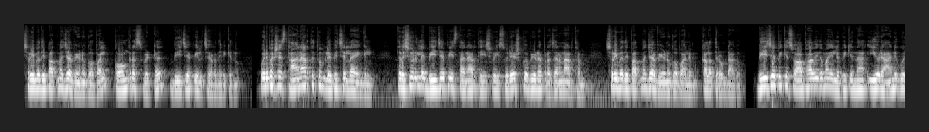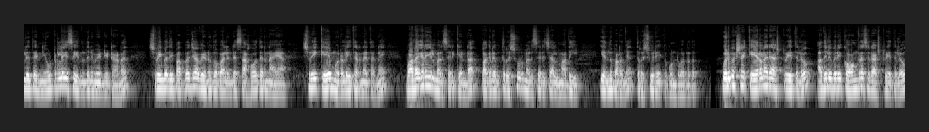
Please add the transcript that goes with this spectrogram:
ശ്രീമതി പത്മജ വേണുഗോപാൽ കോൺഗ്രസ് വിട്ട് ബി ജെ പിയിൽ ചേർന്നിരിക്കുന്നു. ഒരുപക്ഷെ സ്ഥാനാർത്ഥിത്വം ലഭിച്ചില്ല എങ്കിൽ തൃശൂരിലെ ബി ജെ പി സ്ഥാനാർത്ഥി ശ്രീ സുരേഷ് ഗോപിയുടെ പ്രചരണാർത്ഥം ശ്രീമതി പത്മജ വേണുഗോപാലും കളത്തിലുണ്ടാകും ബി ജെ പിക്ക് സ്വാഭാവികമായി ലഭിക്കുന്ന ഈ ഒരു ആനുകൂല്യത്തെ ന്യൂട്രലൈസ് ചെയ്യുന്നതിന് വേണ്ടിയിട്ടാണ് ശ്രീമതി പത്മജ വേണുഗോപാലിന്റെ സഹോദരനായ ശ്രീ കെ മുരളീധരനെ തന്നെ വടകരയിൽ മത്സരിക്കേണ്ട പകരം തൃശൂർ മത്സരിച്ചാൽ മതി എന്ന് പറഞ്ഞ് തൃശൂരേക്ക് കൊണ്ടുവന്നത്. ഒരുപക്ഷെ കേരള രാഷ്ട്രീയത്തിലോ അതിലുപരി കോൺഗ്രസ് രാഷ്ട്രീയത്തിലോ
